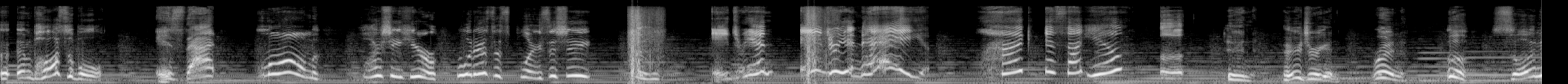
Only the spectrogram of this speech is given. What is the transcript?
I- impossible! Is that? Mom! Why is she here? What is this place? Is she. Adrien? Adrien, hey! Hug, is that you? In. Adrien! Rin! Uh, son?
